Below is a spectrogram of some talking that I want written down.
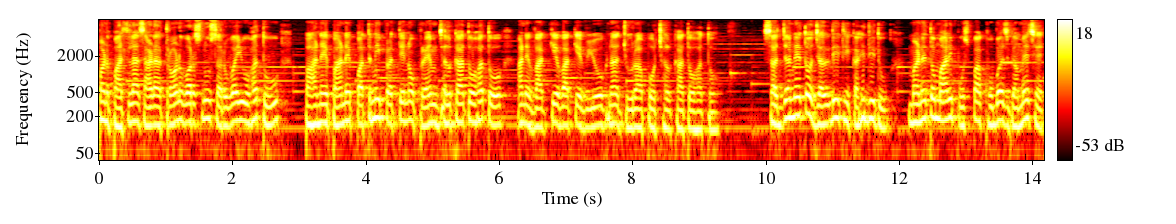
પણ પાછલા સાડા ત્રણ વર્ષનું સરવૈયું હતું. પાને પાને પત્ની પ્રત્યેનો પ્રેમ ઝલકાતો હતો અને વાક્ય વાક્ય વિયોગના જુરાપો છલકાતો હતો. સજ્જને તો જલ્દીથી કહી દીધું, મને તો મારી પુષ્પા ખૂબ જ ગમે છે,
